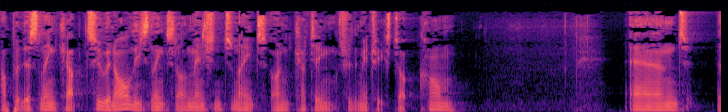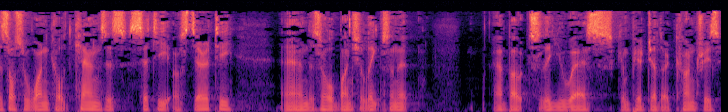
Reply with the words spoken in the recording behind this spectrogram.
I'll put this link up too, and all these links that I'll mention tonight on cuttingthroughthematrix.com. And there's also one called Kansas City Austerity, and there's a whole bunch of links on it about the US compared to other countries.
